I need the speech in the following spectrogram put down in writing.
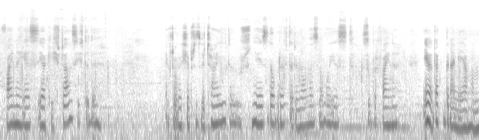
Fajne jest jakiś czas i wtedy jak człowiek się przyzwyczai, to już nie jest dobre, wtedy nowe znowu jest super fajne. Nie wiem, tak bynajmniej ja mam.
